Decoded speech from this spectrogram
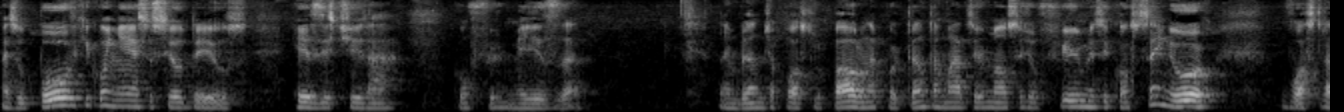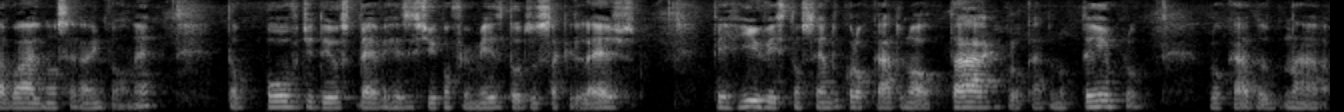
mas o povo que conhece o seu Deus resistirá com firmeza. Lembrando de apóstolo Paulo, né? Portanto, amados irmãos, sejam firmes e com o Senhor, o vosso trabalho não será em vão, né? Então, o povo de Deus deve resistir com firmeza todos os sacrilégios terríveis estão sendo colocados no altar, colocados no templo, colocado na,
